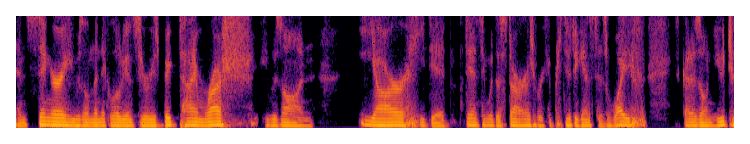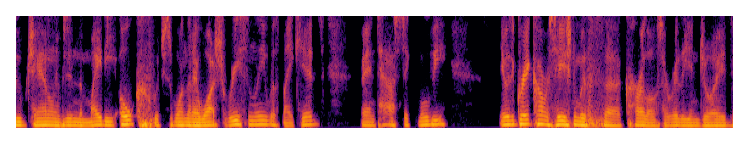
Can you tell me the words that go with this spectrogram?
and singer. He was on the Nickelodeon series Big Time Rush. He was on ER. He did Dancing with the Stars, where he competed against his wife. He's got his own YouTube channel. He was in The Mighty Oak, which is one that I watched recently with my kids. Fantastic movie. It was a great conversation with uh, Carlos. I really enjoyed.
